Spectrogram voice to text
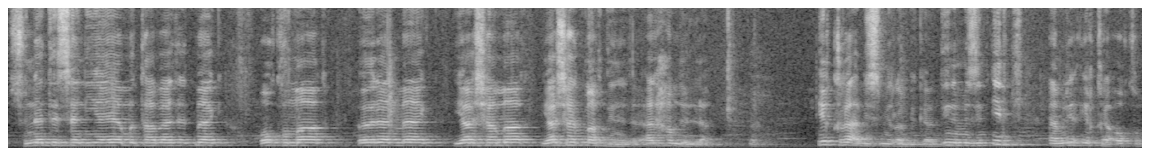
Sünnet-i seniyeye mutabaat etmek, okumak, öğrenmek, yaşamak, yaşatmak dinidir. Elhamdülillah. İkra bismi rabbika. Dinimizin ilk emri ikra, oku.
